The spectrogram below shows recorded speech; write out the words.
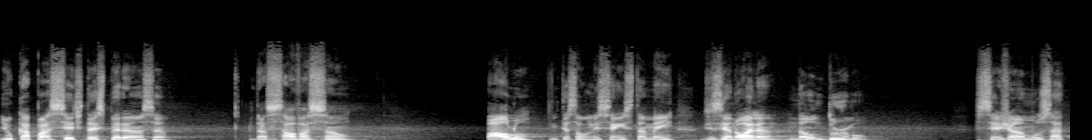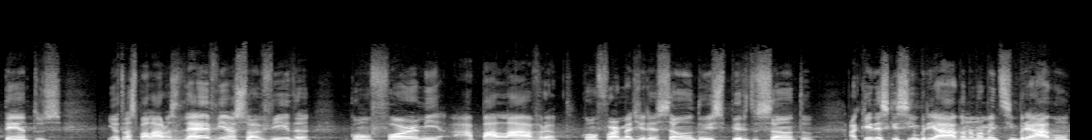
e o capacete da esperança da salvação. Paulo, em Tessalonicenses também, dizendo: olha, não durmam Sejamos atentos. Em outras palavras, levem a sua vida conforme a palavra, conforme a direção do Espírito Santo. Aqueles que se embriagam, normalmente se embriagam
